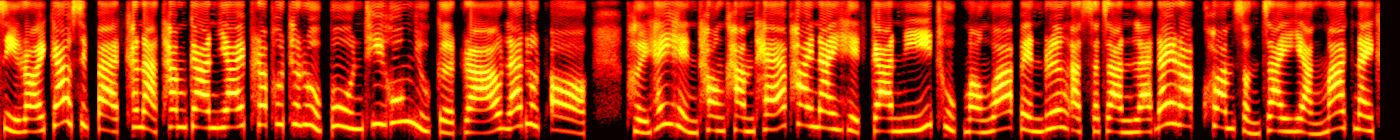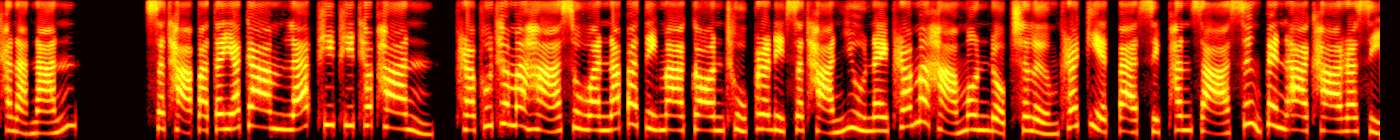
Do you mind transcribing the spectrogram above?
2498 ขณะทำการย้ายพระพุทธรูปปูนที่หุ้มอยู่เกิดร้าวและหลุดออก เผยให้เห็นทองคำแท้ภายในเหตุการณ์นี้ถูกมองว่าเป็นเรื่องอัศจรรย์และได้รับความสนใจอย่างมากในขณะนั้น สถาปัตยกรรมและพิพิธภัณฑ์ พระพุทธมหาสุวรรณปฏิมากรถูกประดิษฐานอยู่ในพระมหามนดบเฉลิมพระเกียรติ 80 พรรษา ซึ่งเป็นอาคารสี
